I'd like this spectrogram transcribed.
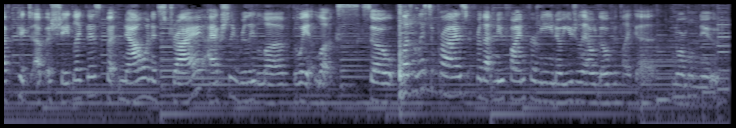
have picked up a shade like this, but now when it's dry, I actually really love the way it looks. So pleasantly surprised for that new find for me. You know, usually I would go with like a normal nude,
